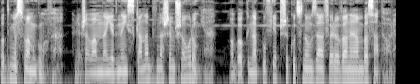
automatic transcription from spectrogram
Podniosłam głowę. Leżałam na jednej z kanap w naszym showroomie. Obok na pufie przykucnął zaaferowany ambasador.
